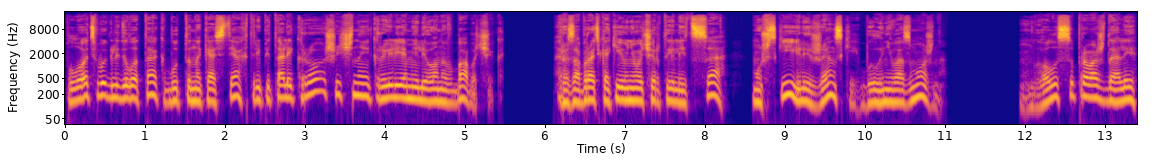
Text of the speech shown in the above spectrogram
Плоть выглядела так, будто на костях трепетали крошечные крылья миллионов бабочек. Разобрать, какие у него черты лица, мужские или женские, было невозможно. Голос сопровождали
